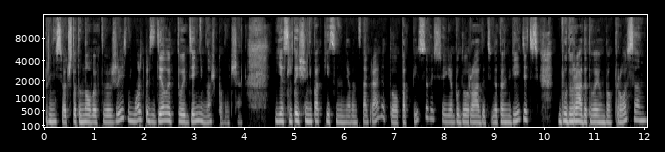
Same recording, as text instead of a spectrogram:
принесет что-то новое в твою жизнь, может быть, сделает твой день немножко лучше. Если ты еще не подписан на меня в Инстаграме, то подписывайся, я буду рада тебя там видеть, буду рада твоим вопросам,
